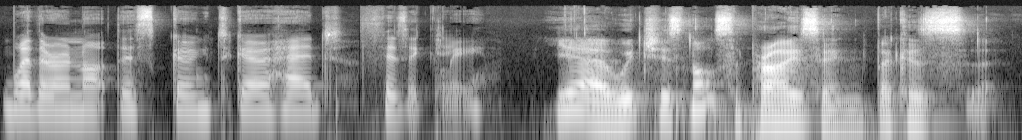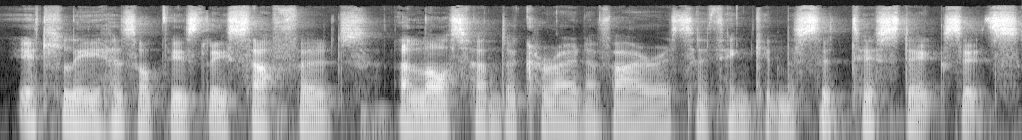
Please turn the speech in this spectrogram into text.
whether or not this is going to go ahead physically. Yeah, which is not surprising because Italy has obviously suffered a lot under coronavirus. I think in the statistics it's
